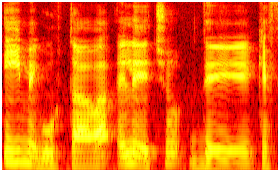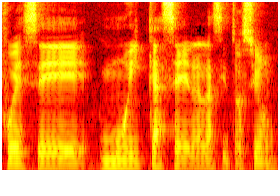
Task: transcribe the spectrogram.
Y me gustaba el hecho de que fuese muy casera la situación.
